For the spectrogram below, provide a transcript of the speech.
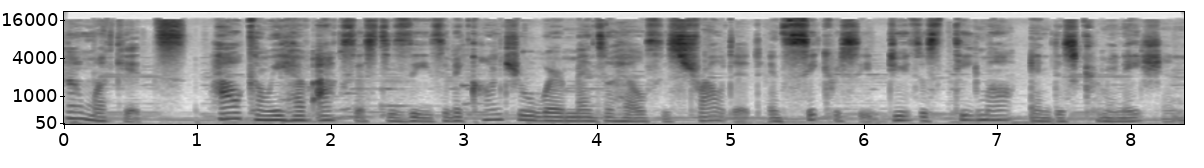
our markets. How can we have access to these in a country where mental health is shrouded in secrecy due to stigma and discrimination,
